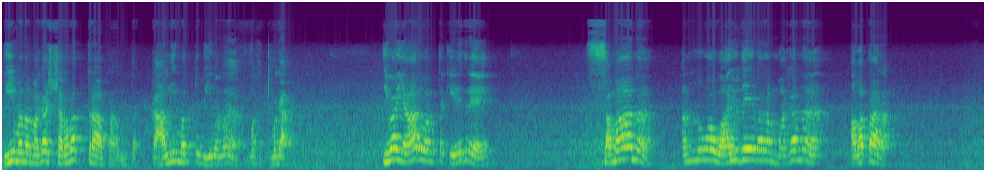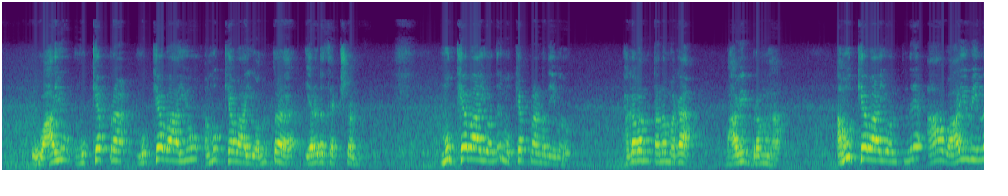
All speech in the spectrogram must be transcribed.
ಭೀಮನ ಮಗ ಶರ್ವತ್ರಾತ ಅಂತ ಕಾಲಿ ಮತ್ತು ಭೀಮನ ಮಗ. ಇವ ಯಾರು ಅಂತ ಕೇಳಿದರೆ, ಸಮಾನ ಅನ್ನುವ ವಾಯುದೇವರ ಮಗನ ಅವತಾರ. ವಾಯು ಮುಖ್ಯ ಪ್ರ ಮುಖ್ಯವಾಯು ಅಮುಖ್ಯವಾಯು ಅಂತ ಎರಡು ಸೆಕ್ಷನ್. ಮುಖ್ಯವಾಯು ಅಂದರೆ ಮುಖ್ಯ ಪ್ರಾಣದೇವರು. ಭಗವಂತನ ಮಗ, ಭಾವಿ ಬ್ರಹ್ಮ. ಅಮುಖ್ಯವಾಯು ಅಂತಂದರೆ ಆ ವಾಯುವಿನ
